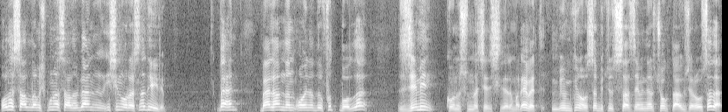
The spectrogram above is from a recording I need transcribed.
ona sallamış buna sallamış ben işin orasında değilim. Ben Belhanda'nın oynadığı futbolla zemin konusunda çelişkilerim var. Evet mümkün olsa bütün stat zeminleri çok daha güzel olsa da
